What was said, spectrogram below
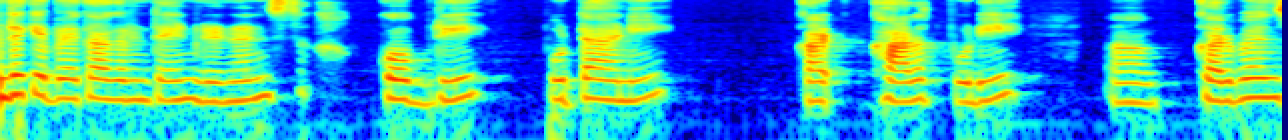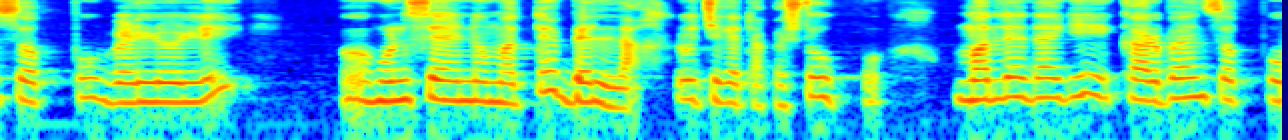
ಇದಕ್ಕೆ ಬೇಕಾಗಿರೋಂಥ ಇಂಗ್ರೀಡಿಯೆಂಟ್ಸ್ ಕೊಬ್ಬರಿ ಪುಟಾಣಿ, ಕ, ಖಾರದ ಪುಡಿ ಕರ್ಬೇವಿನ ಸೊಪ್ಪು, ಬೆಳ್ಳುಳ್ಳಿ ಹುಣಸೆಹಣ್ಣು ಮತ್ತು ಬೆಲ್ಲ, ರುಚಿಗೆ ತಕ್ಕಷ್ಟು ಉಪ್ಪು. ಮೊದಲನೇದಾಗಿ ಕರ್ಬೇವಿನ ಸೊಪ್ಪು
